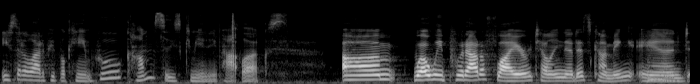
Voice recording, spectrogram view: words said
you said a lot of people came. Who comes to these community potlucks? Um, well, we put out a flyer telling that it's coming, and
